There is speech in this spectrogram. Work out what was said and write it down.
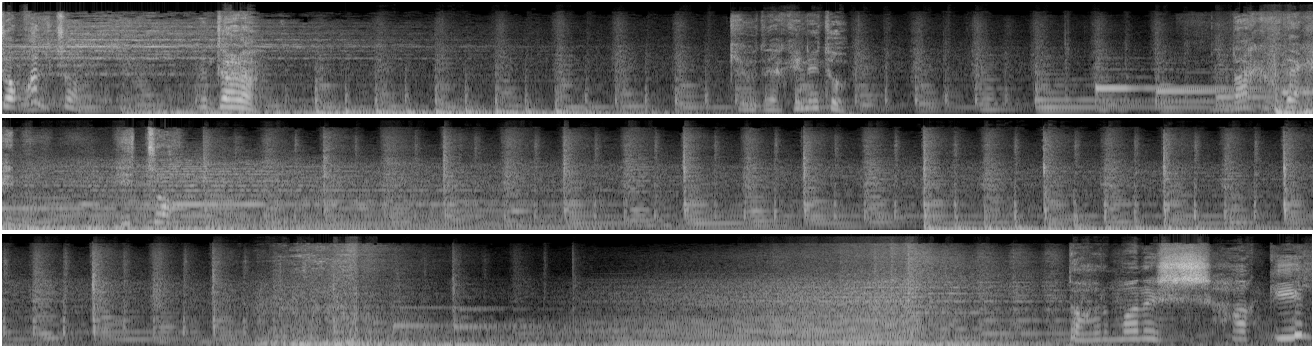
চপাল চল। দাঁড়া। কেউ দেখেনি তো? না, কেউ দেখেনি। এই চল। তার মানে শাকিল?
